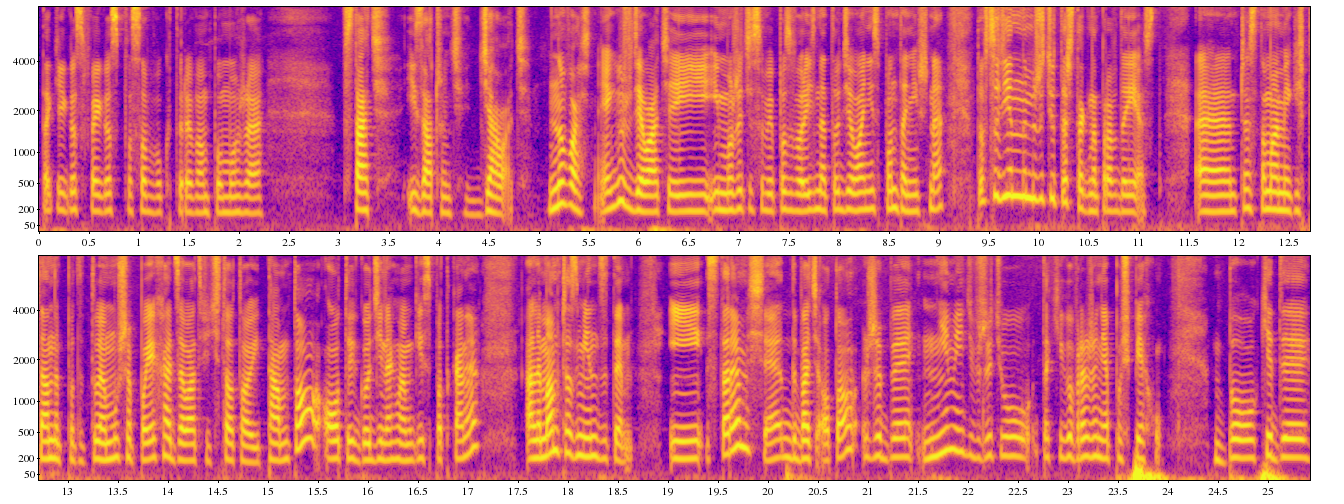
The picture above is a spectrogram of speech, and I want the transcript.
takiego swojego sposobu, który Wam pomoże wstać i zacząć działać. No właśnie, jak już działacie i, i, możecie sobie pozwolić na to działanie spontaniczne, to w codziennym życiu też tak naprawdę jest. E, często mam jakieś plany pod tytułem muszę pojechać, załatwić to, to i tamto, o tych godzinach mam jakieś spotkania, ale mam czas między tym i staram się dbać o to, żeby nie mieć w życiu takiego wrażenia pośpiechu, bo kiedy,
